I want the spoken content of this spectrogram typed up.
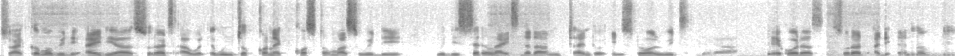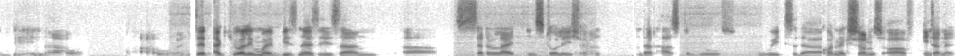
So I come up with the idea so that I will able to connect customers with the with the satellites that I'm trying to install with their decoders, so that at the end of the day now, I will that actually my business is an uh, satellite installation that has to go with the connections of internet.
